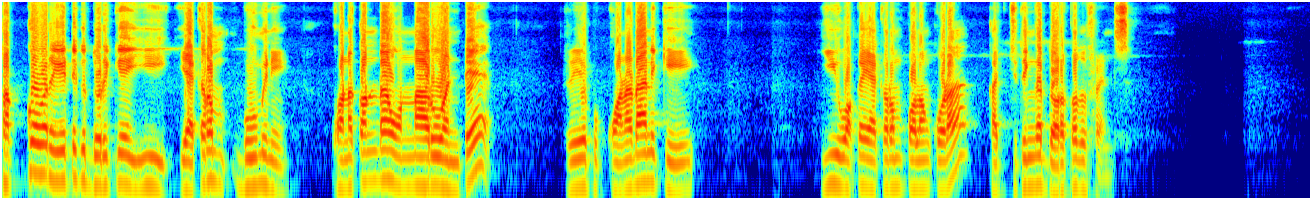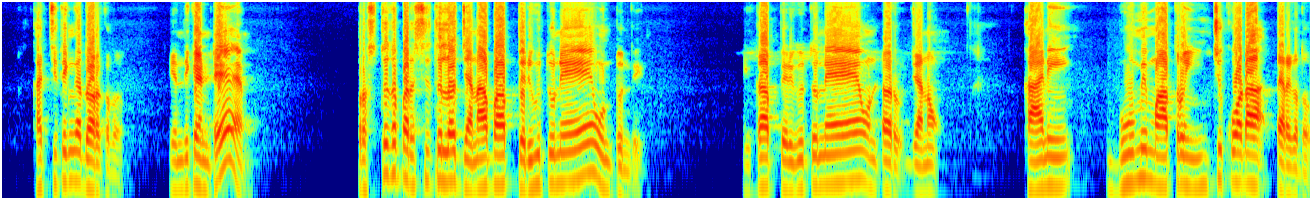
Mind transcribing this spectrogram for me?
తక్కువ రేటుకి దొరికే ఈ ఎకరం భూమిని కొనకుండా ఉన్నారు అంటే రేపు కొనడానికి ఈ ఒక ఎకరం పొలం కూడా ఖచ్చితంగా దొరకదు ఫ్రెండ్స్. ఖచ్చితంగా దొరకదు. ఎందుకంటే ప్రస్తుత పరిస్థితుల్లో జనాభా పెరుగుతూనే ఉంటుంది. ఇంకా పెరుగుతూనే ఉంటారు జనం. కానీ భూమి మాత్రం ఇంచు కూడా పెరగదు.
